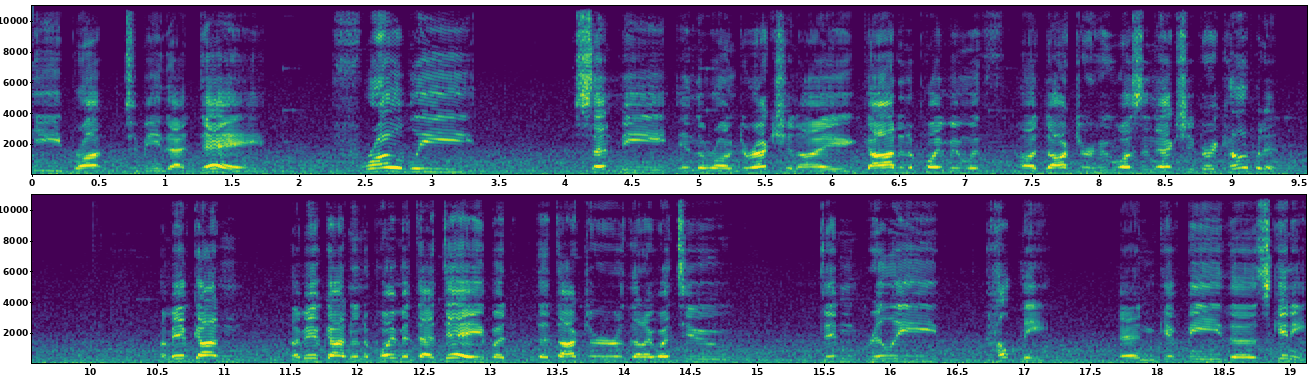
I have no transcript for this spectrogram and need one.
he brought to me that day probably sent me in the wrong direction. I got an appointment with a doctor who wasn't actually very competent. I may have gotten I may have gotten an appointment that day, but the doctor that I went to didn't really help me and give me the skinny.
